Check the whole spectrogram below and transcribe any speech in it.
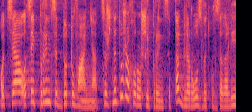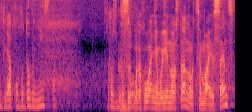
оця, оцей принцип дотування, це ж не дуже хороший принцип, так, для розвитку, взагалі, для побудови міста. З урахуванням воєнного стану це має сенс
